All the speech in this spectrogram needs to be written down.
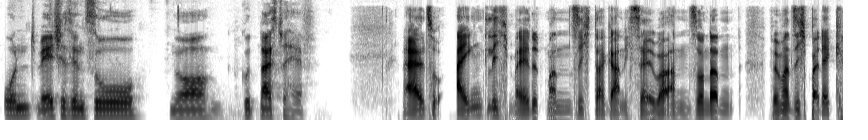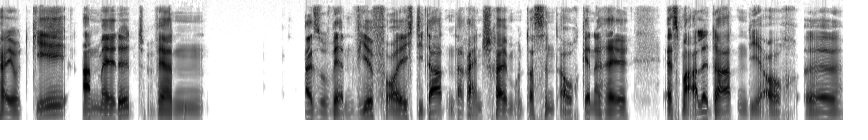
und welche sind so, ja, good, nice to have? Also eigentlich meldet man sich da gar nicht selber an, sondern wenn man sich bei der KJG anmeldet, werden also werden wir für euch die Daten da reinschreiben und das sind auch generell erstmal alle Daten, die ihr auch äh,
